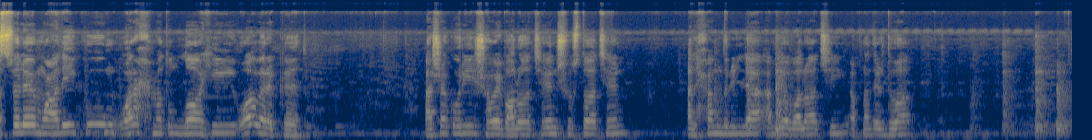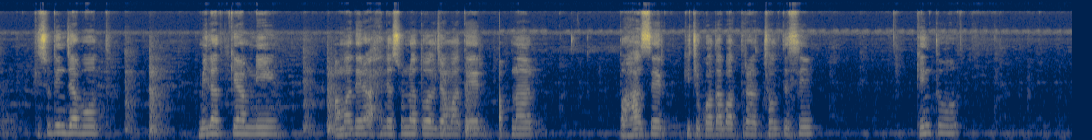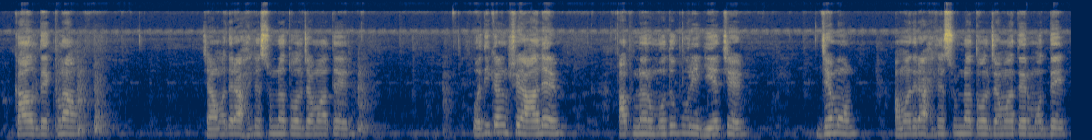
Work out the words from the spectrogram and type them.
আসসালামু আলাইকুম ওরহমতুল্লাহি ওবরাকাত আশা করি সবাই ভালো আছেন, সুস্থ আছেন। আলহামদুলিল্লাহ, আমিও ভালো আছি, আপনাদের দোয়া। কিছুদিন যাবৎ মিলাদ ক্যাম নিয়ে আমাদের আহলে সুন্নাত ওয়াল জামাতের আপনার বাহাসের কিছু কথাবার্তা চলতেছে। কিন্তু কাল দেখলাম যে আমাদের আহলে সুন্নাত ওয়াল জামাতের অধিকাংশ আলেম আপনার মধুপুরে গিয়েছেন যেমন আমাদের আহলে সুন্নাত ওয়াল জামাতের মধ্যে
